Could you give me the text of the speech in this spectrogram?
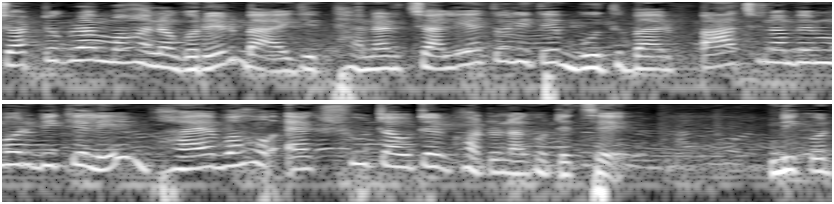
চট্টগ্রাম মহানগরের বাইজিৎ থানার চালিয়াতলিতে বুধবার পাঁচ নভেম্বর বিকেলে ভয়াবহ এক শুট আউটের ঘটনা ঘটেছে। বিকট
